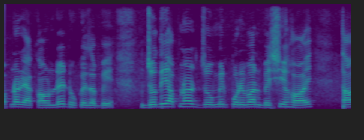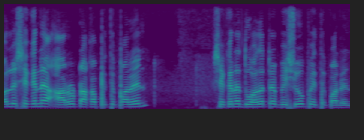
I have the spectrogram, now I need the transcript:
আপনার অ্যাকাউন্টে ঢুকে যাবে। যদি আপনার জমির পরিমাণ বেশি হয়, তাহলে সেখানে আরও টাকা পেতে পারেন। সেখানে দু হাজার টাকা বেশিও পেতে পারেন।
